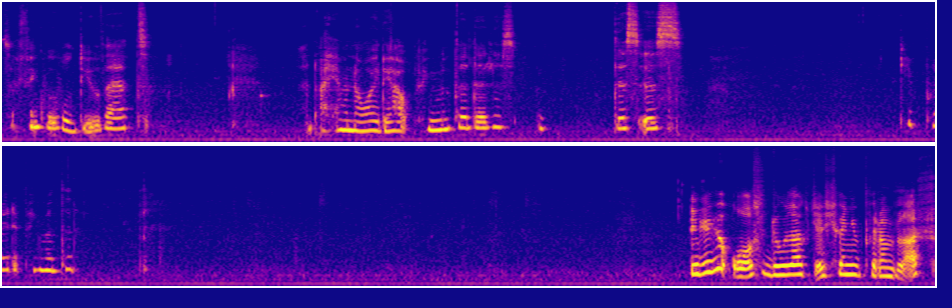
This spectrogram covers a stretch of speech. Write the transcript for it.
So I think we will do that. I have no idea how pigmented it is. This is. Okay, pretty pigmented. And do you also do like this when you put on blush?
